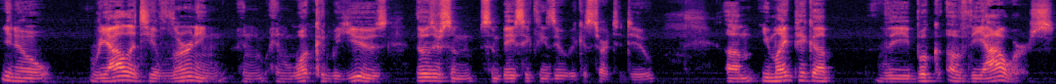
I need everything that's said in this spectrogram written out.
you know, reality of learning and, and what could we use, those are some some basic things that we could start to do. Um, you might pick up the Book of the Hours.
